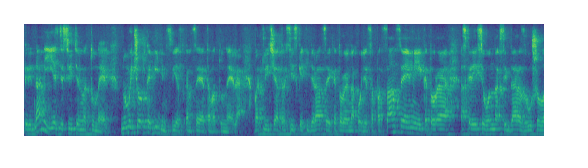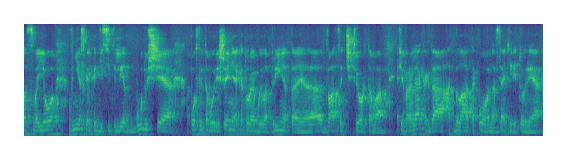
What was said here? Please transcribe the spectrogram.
Перед нами есть действительно туннель, но мы четко видим свет в конце этого туннеля в отличие от Российской Федерации, которая находится под санкциями и которая, скорее всего, навсегда разрушила свое в несколько десятилет будущее после того решения, которое было принято 24 э, февраля, когда была атакована вся территория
